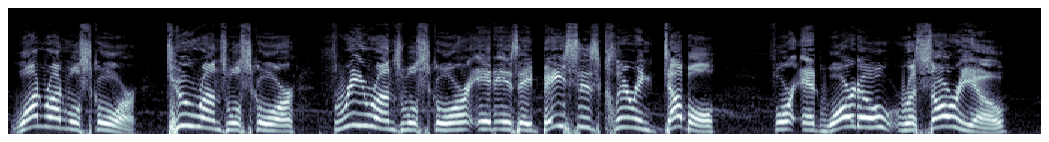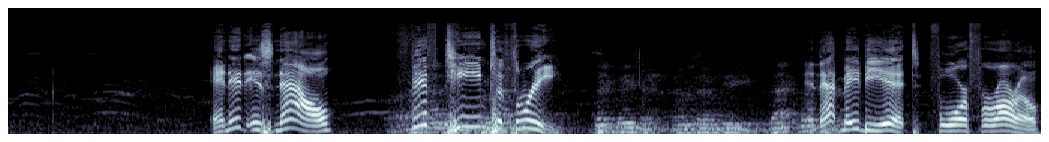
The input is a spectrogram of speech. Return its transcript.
One run will score, two runs will score, three runs will score. It is a bases clearing double for Eduardo Rosario. And it is now 15 to 3. And that may be it for Ferraro.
